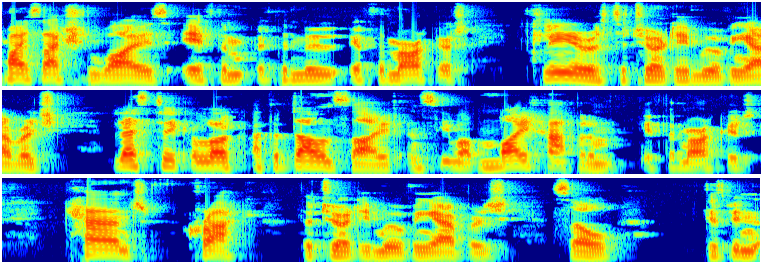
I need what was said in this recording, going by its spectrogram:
price action wise if the if the move, if the market clears the 200-day moving average, let's take a look at the downside and see what might happen if the market can't crack the 200-day moving average. So there's been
